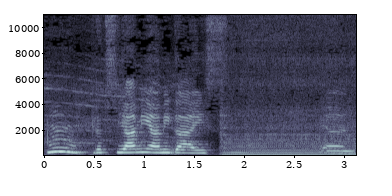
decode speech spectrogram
Hmm, that's yummy yummy guys. Yan.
